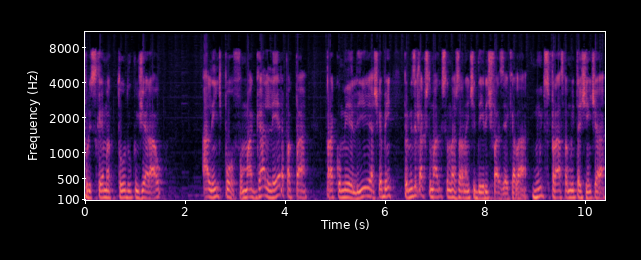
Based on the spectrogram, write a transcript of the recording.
pro esquema todo com geral além de, pô, foi uma galera pra comer ali. Acho que é bem. Pelo menos ele tá acostumado com no restaurante dele de fazer aquela. Muitos pratos pra muita gente a-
